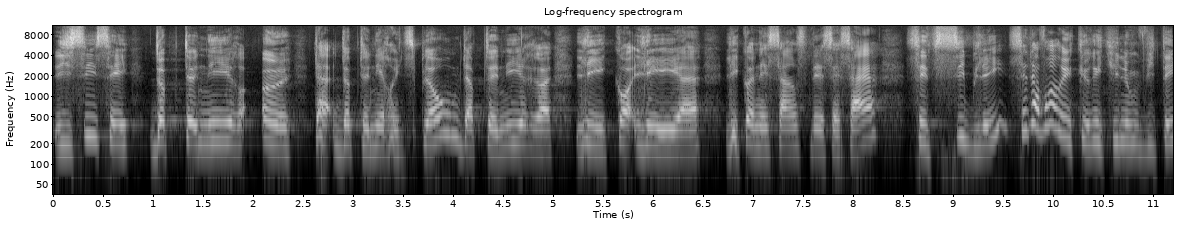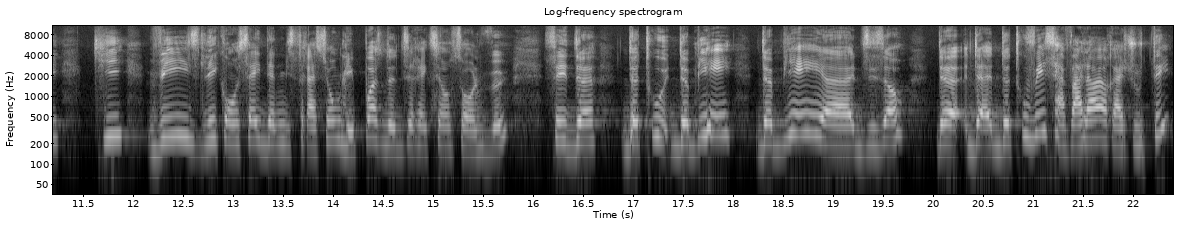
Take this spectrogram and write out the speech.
ici, c'est d'obtenir un, d'obtenir un diplôme, d'obtenir euh, les, les, les connaissances nécessaires. C'est de cibler, c'est d'avoir un curriculum vitae qui vise les conseils d'administration, les postes de direction, si on le veut. C'est de, de, de, bien, de bien disons, de, de, trouver sa valeur ajoutée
